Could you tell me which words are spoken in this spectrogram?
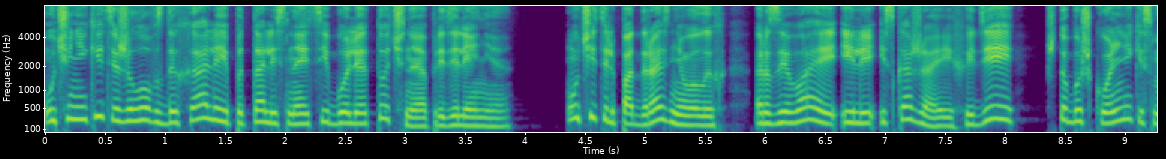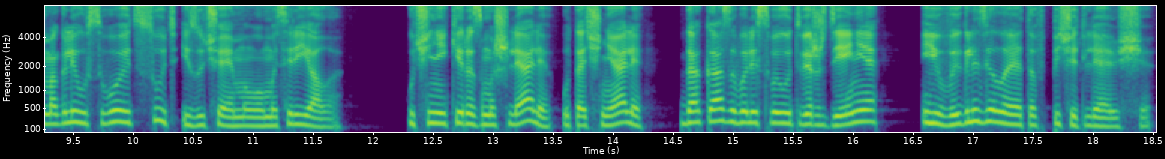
Ученики тяжело вздыхали и пытались найти более точное определение. Учитель подразнивал их, развивая или искажая их идеи, чтобы школьники смогли усвоить суть изучаемого материала. Ученики размышляли, уточняли, доказывали свои утверждения, и выглядело это впечатляюще.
